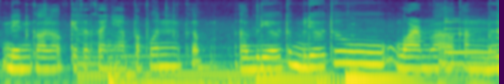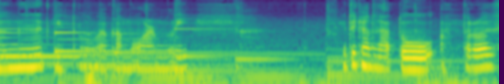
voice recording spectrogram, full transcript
Dan kalau kita tanya apa pun ke, ke beliau tuh beliau tuh warm welcome banget gitu welcome warmly. Itu contoh satu. Terus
